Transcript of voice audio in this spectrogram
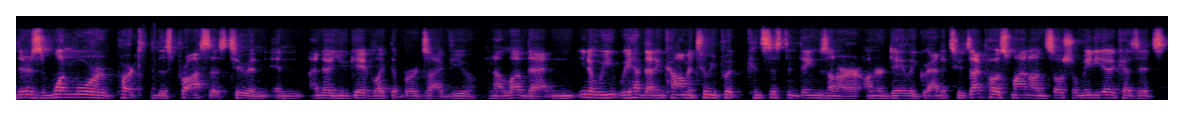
there's one more part to this process too. And and I know you gave like the bird's eye view, and I love that. And you know, we we have that in common too. We put consistent things on our on our daily gratitudes. I post mine on social media because it's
